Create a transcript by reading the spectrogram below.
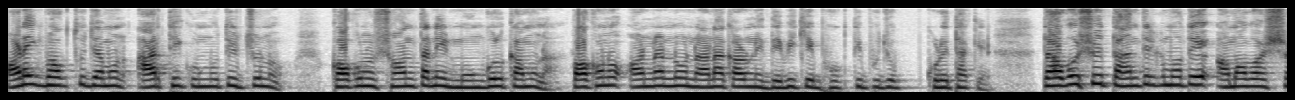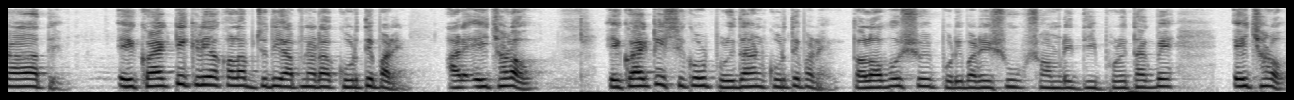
অনেক ভক্ত যেমন আর্থিক উন্নতির জন্য কখনো সন্তানের মঙ্গল কামনা, কখনো অন্যান্য নানা কারণে দেবীকে ভক্তি পুজো করে থাকেন, তা অবশ্যই তান্ত্রিক মতে অমাবস্যা রাতে এই কয়েকটি ক্রিয়াকলাপ যদি আপনারা করতে পারেন, আর এছাড়াও এই কয়েকটি শিকড় পরিধান করতে পারেন, তাহলে অবশ্যই পরিবারের সুখ সমৃদ্ধি ভরে থাকবে। এছাড়াও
